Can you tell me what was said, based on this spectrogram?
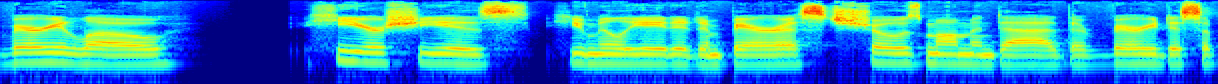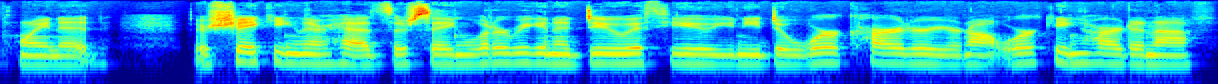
very low. He or she is humiliated, embarrassed, shows mom and dad. They're very disappointed. They're shaking their heads. They're saying, What are we going to do with you? You need to work harder. You're not working hard enough.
